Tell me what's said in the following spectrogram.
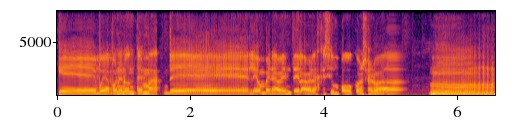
Que voy a poner un tema de León Benavente, la verdad es que soy un poco conservador, mm,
